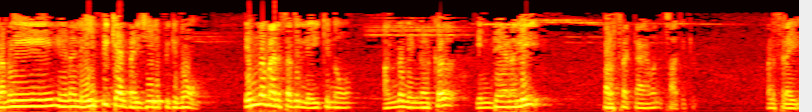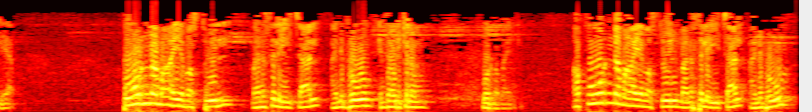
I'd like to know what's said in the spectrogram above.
ക്രമേണ ലയിപ്പിക്കാൻ പരിശീലിപ്പിക്കുന്നു. എന്ന് മനസ്സതിൽ ലയിക്കുന്നു. അന്ന് നിങ്ങൾക്ക് ഇന്റേണലി പെർഫെക്റ്റ് ആവാൻ സാധിക്കും. മനസ്സിലായില്ല? പൂർണമായ വസ്തുവിൽ മനസ്സിലയിച്ചാൽ അനുഭവവും എന്തായിരിക്കണം? പൂർണമായിരിക്കും. അപൂർണമായ വസ്തുവിൽ മനസ്സിലയിച്ചാൽ അനുഭവം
